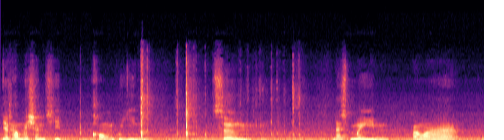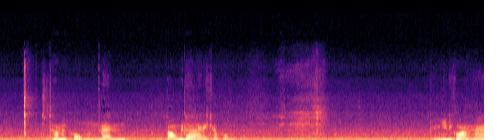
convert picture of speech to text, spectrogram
อย่าทำให้ฉันคิดของผู้หญิง ซึ่ง that's mean แปลว่า จะทำให้ผมนั้นร้องไม่ได้นะครับผมอย่างนี้ดีกว่าฮะ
